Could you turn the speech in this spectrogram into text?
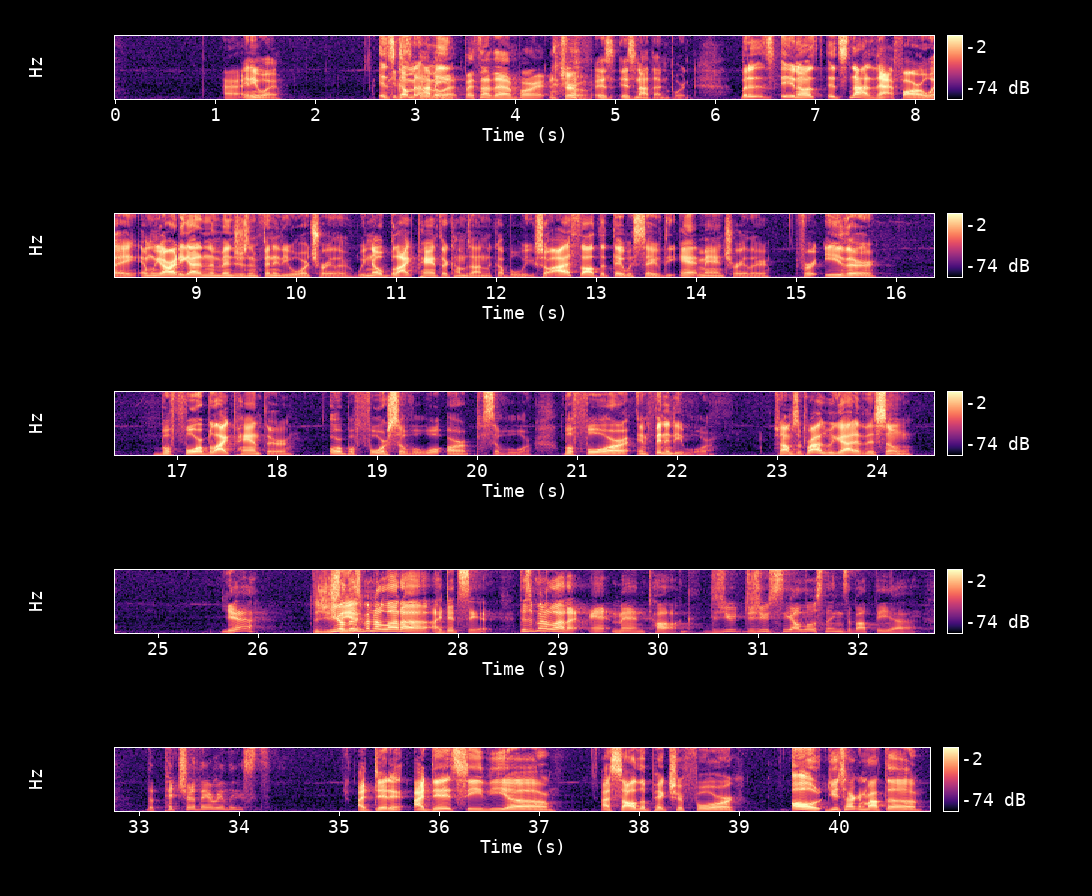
Right. Anyway, it's coming. I mean, it, but it's not that important. True. It's, it's not that important. But it's you know it's, not that far away, and we already got an Avengers Infinity War trailer. We know Black Panther comes out in a couple weeks, so I thought that they would save the Ant Man trailer for either before Black Panther or before Civil War or Civil War before Infinity War. So I'm surprised we got it this soon. yeah. Did you, You, know, there's it? been a lot of. I did see it. There's been a lot of Ant Man talk. Did you Did you see all those things about the uh, the picture they released? I didn't. I did see the. uh I saw the picture for. Oh, you talking about the,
